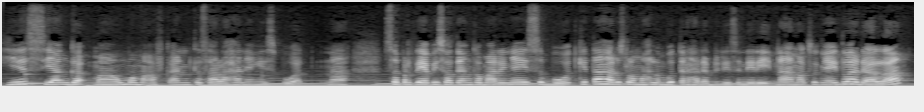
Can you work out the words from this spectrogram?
Yis yang gak mau memaafkan kesalahan yang Yis buat. Nah, seperti episode yang kemarinnya Yis sebut, kita harus lemah lembut terhadap diri sendiri. Nah, maksudnya itu adalah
